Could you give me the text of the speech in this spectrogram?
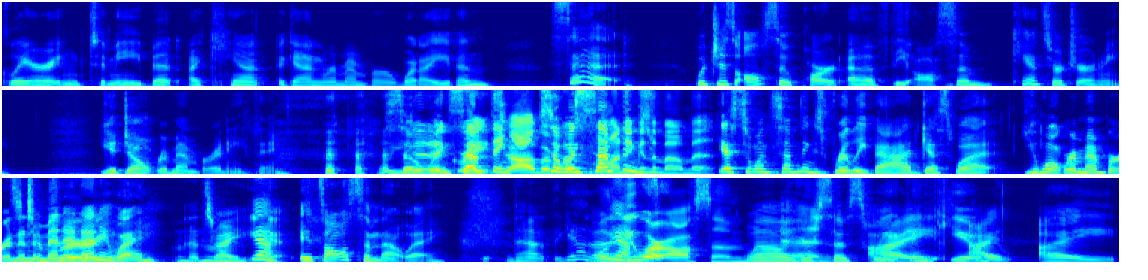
glaring to me. But I can't again remember what I even said, which is also part of the awesome cancer journey. You don't remember anything. so when something, so when responding in the moment. yeah, so when something's really bad, guess what? You won't remember it in a minute temporary. anyway. That's right. Yeah, it's awesome that way. That, yeah. Well, That, you are awesome. Well, you're so sweet. I, Thank you. I I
